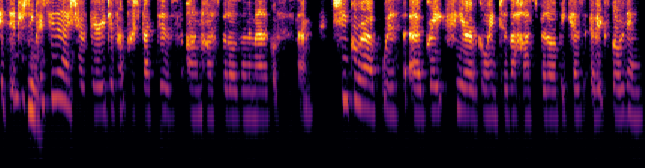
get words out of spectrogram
It's interesting. Hmm. Christine and I share very different perspectives on hospitals and the medical system. She grew up with a great fear of going to the hospital because of exposing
